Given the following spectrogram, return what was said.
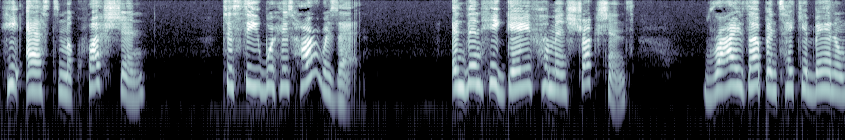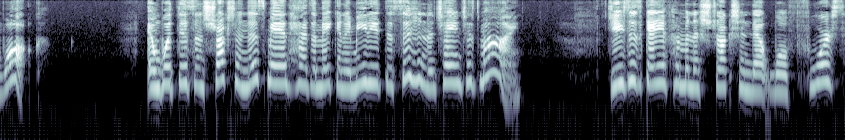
he asked him a question to see where his heart was at. And then he gave him instructions rise up and take your bed and walk. And with this instruction, this man had to make an immediate decision to change his mind. Jesus gave him an instruction that will force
